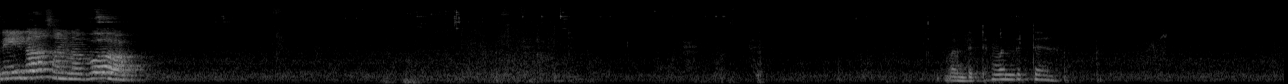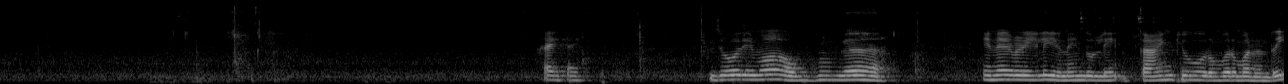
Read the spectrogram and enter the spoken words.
நீ தான் சொன்னப்போ வந்துட்டேன் வந்துட்டேன். ஹாய் ஹாய் ஜோதிமா உங்க இணையவழியில் இணைந்துள்ளேன். தேங்க்யூ ரொம்ப ரொம்ப நன்றி.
